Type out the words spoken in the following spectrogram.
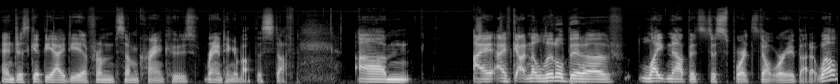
and just get the idea from some crank who's ranting about this stuff. Um, I, have gotten a little bit of lighten up. It's just sports. Don't worry about it. Well,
